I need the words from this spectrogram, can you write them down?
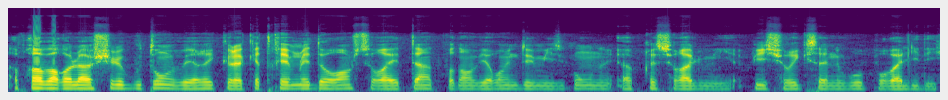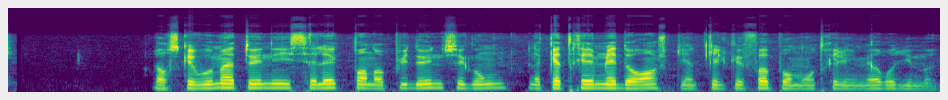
Après avoir relâché le bouton, vous verrez que la quatrième LED orange sera éteinte pendant environ une demi-seconde et après sera allumée. Appuyez sur X à nouveau pour valider. Lorsque vous maintenez Select pendant plus d'une seconde, la quatrième LED orange clignote quelquefois pour montrer le numéro du mode.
